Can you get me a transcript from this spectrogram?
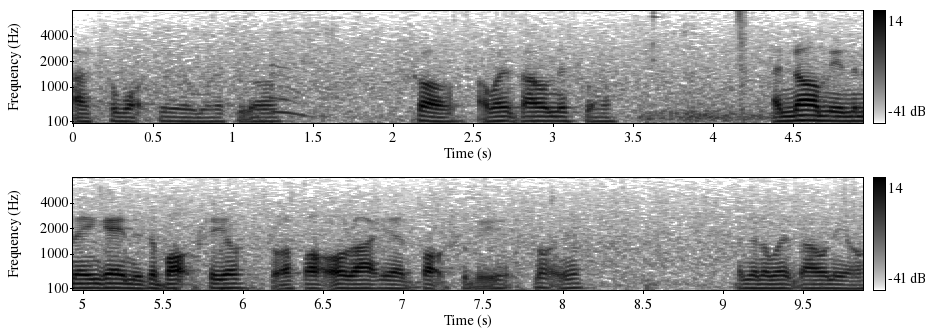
as to what to do and where to go. So, I went down this way. And normally in the main game there's a box here, so I thought, alright, yeah, the box will be here. It's not here. And then I went down here.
